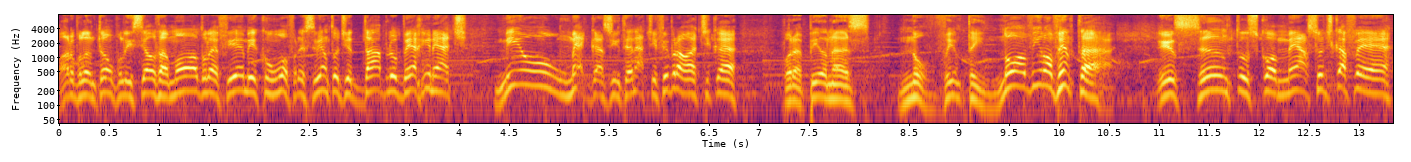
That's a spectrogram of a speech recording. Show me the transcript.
para o plantão policial da Módulo FM com oferecimento de WBRnet, mil megas de internet e fibra ótica por apenas R$ 99,90. E Santos Comércio de Café,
